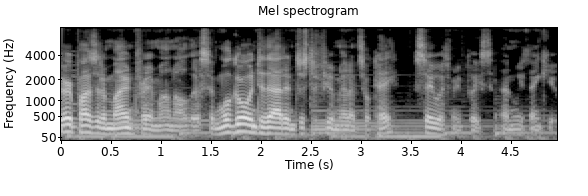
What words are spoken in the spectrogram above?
very positive mind frame on all this, and we'll go into that in just a few minutes. Okay, stay with me, please, and we thank you.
